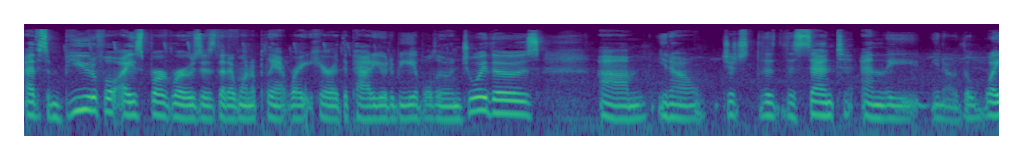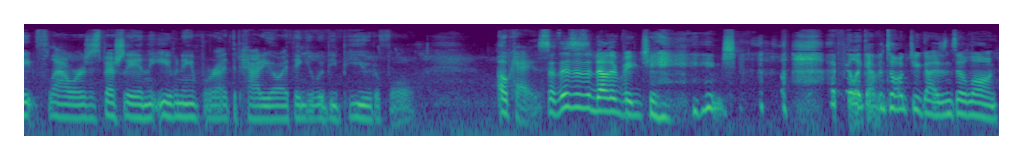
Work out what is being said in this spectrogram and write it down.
I have some beautiful iceberg roses that I want to plant right here at the patio to be able to enjoy those um, you know, just the, the scent and the, you know, the white flowers, especially in the evening if we're at the patio, I think it would be beautiful. Okay, so this is another big change. I feel like I haven't talked to you guys in so long.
